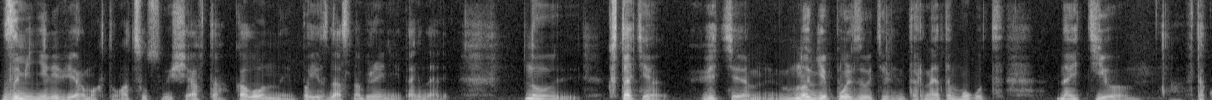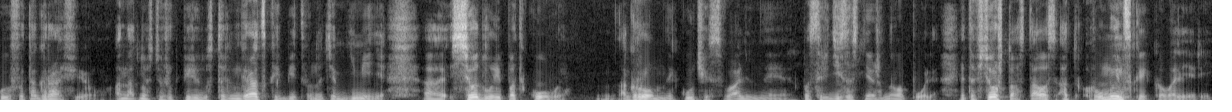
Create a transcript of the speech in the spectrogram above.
заменили вермахту отсутствующие автоколонны, поезда снабжения и так далее. Ну, кстати, ведь э, многие пользователи интернета могут найти э, в такую фотографию, она относится уже к периоду Сталинградской битвы, но тем не менее, э, седла и подковы огромной кучей, сваленные посреди заснеженного поля. Это все, что осталось от румынской кавалерии.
